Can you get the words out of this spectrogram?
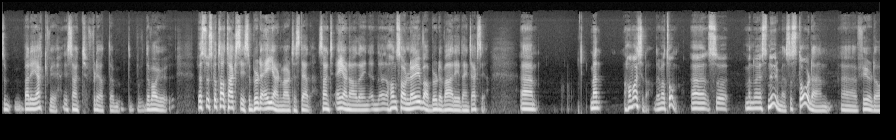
Så bare gikk vi, ikke sant? Fordi at det, det, det var jo Hvis du skal ta taxi, så burde eieren være til stede. sant? Eieren av den, Han som har løyva, burde være i den taxien. Um, men han var ikke det. Den var tom. Uh, så, men når jeg snur meg, så står det en uh, fyr da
